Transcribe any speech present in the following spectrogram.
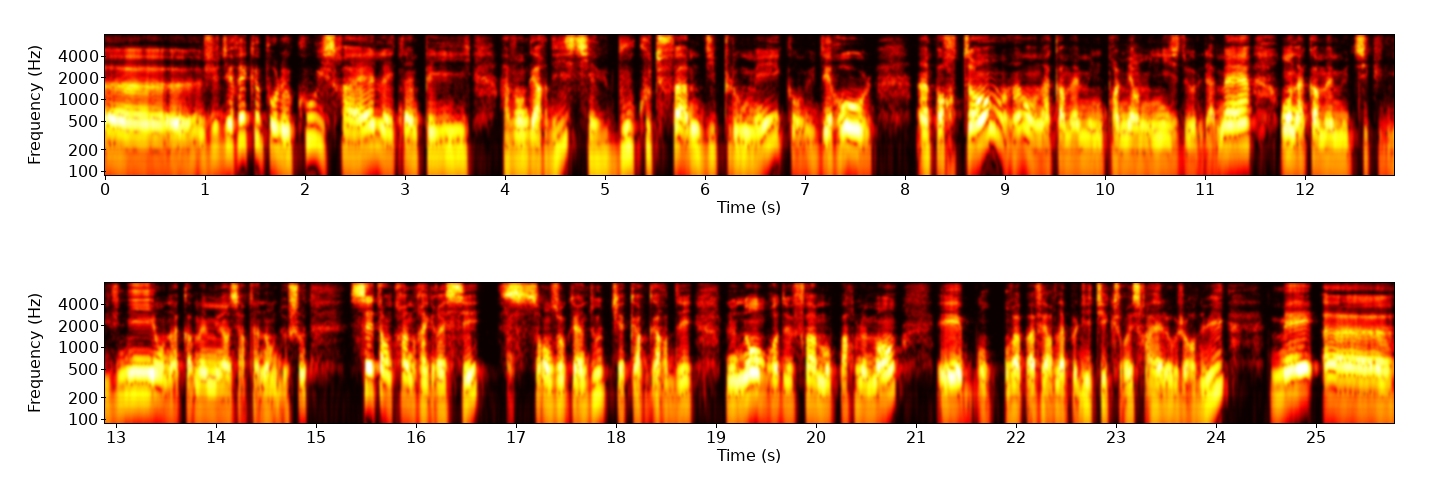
Euh, je dirais que pour le coup, Israël est un pays avant-gardiste. Il y a eu beaucoup de femmes diplômées qui ont eu des rôles importants. Hein. On a quand même une première ministre de la mer, on a quand même eu Tzipi Livni, on a quand même eu un certain nombre de choses. C'est en train de régresser, sans aucun doute. Il n'y a qu'à regarder le nombre de femmes au Parlement. Et bon, on ne va pas faire de la politique sur Israël aujourd'hui, mais euh,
